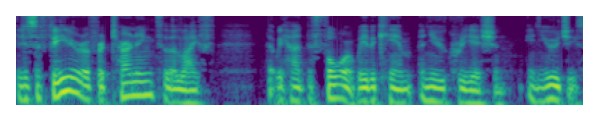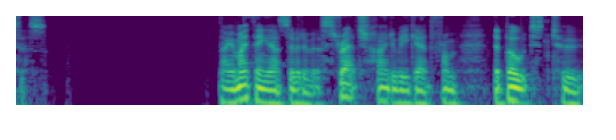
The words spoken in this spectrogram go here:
It is the fear of returning to the life that we had before we became a new creation in you, Jesus. Now, you might think that's a bit of a stretch. How do we get from the boat to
